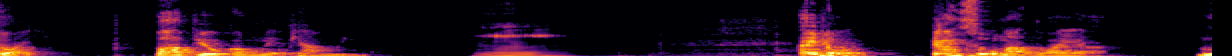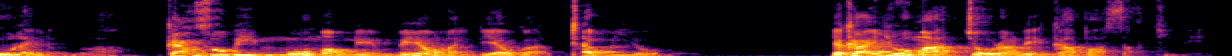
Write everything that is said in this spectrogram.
ကြွရင်ဘာပြောကောင်းလဲပြောင်းပြီอืมအဲ့တော့ကန်ဆိုးမှသွားရမိုးလိုက်လို့ရွာကန်ဆိုးပြီးမိုးမောင်နဲ့မင်းအောင်လိုက်တယောက်ကထပ်ပြီးတော့ရခိုင်ရိုးမှကြော်တာနဲ့အကပစာကြည့်တယ်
